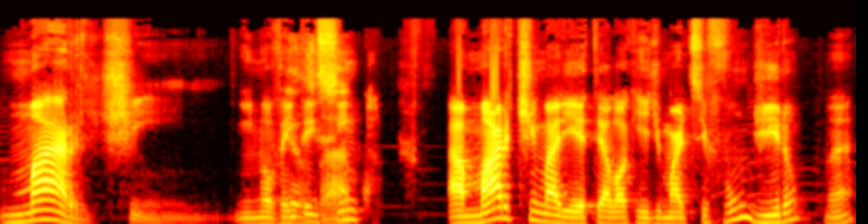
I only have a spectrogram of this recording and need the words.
Martin. Em 95, Exato. a Martin Marietta e a Lockheed Martin se fundiram, né?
